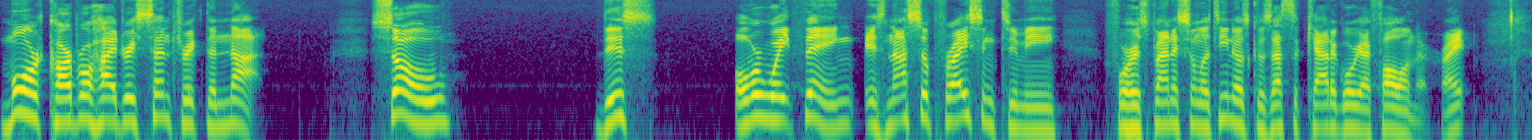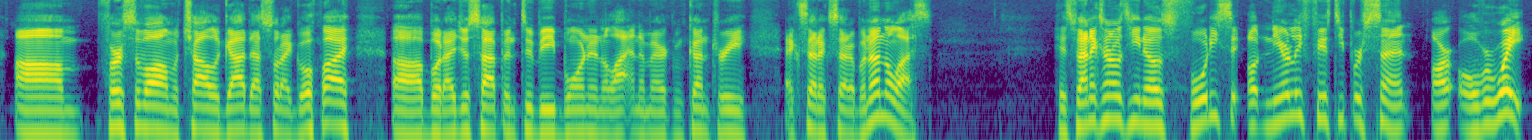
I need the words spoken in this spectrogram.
more carbohydrate centric than not. So, this overweight thing is not surprising to me for Hispanics and Latinos because that's the category I fall under, right? Um, first of all, I'm a child of God. That's what I go by. Uh, but I just happen to be born in a Latin American country, et cetera, et cetera. But nonetheless, Hispanics and Latinos, 40, uh, nearly 50% are overweight.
